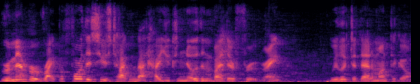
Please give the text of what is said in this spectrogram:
Remember, right before this, he was talking about how you can know them by their fruit, right? We looked at that a month ago.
